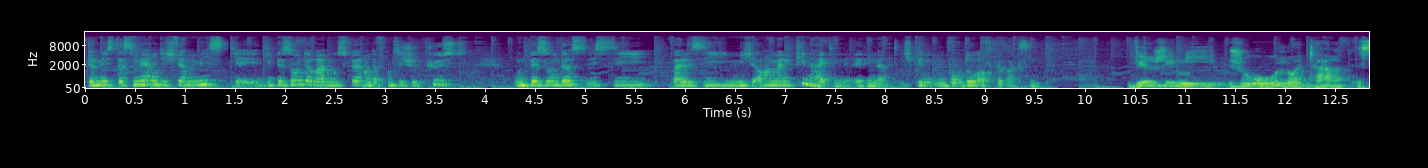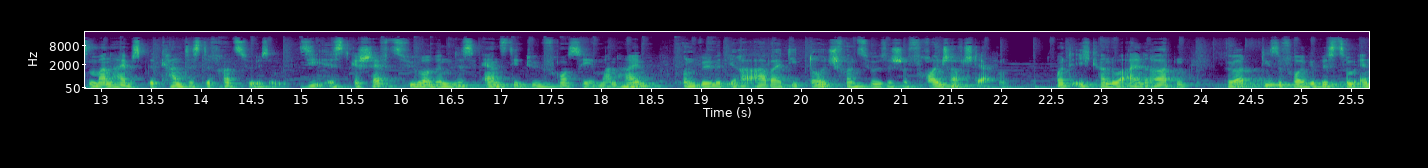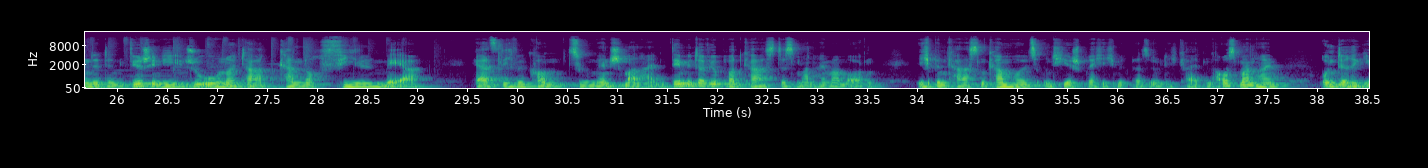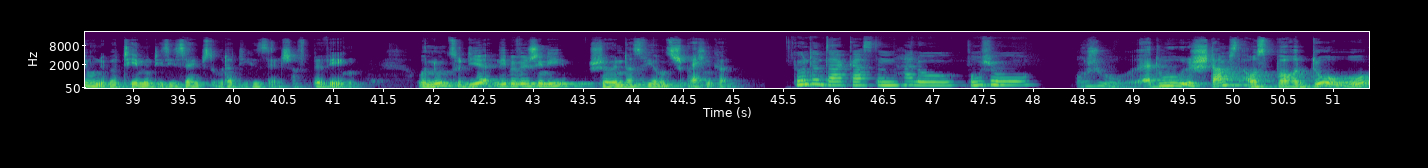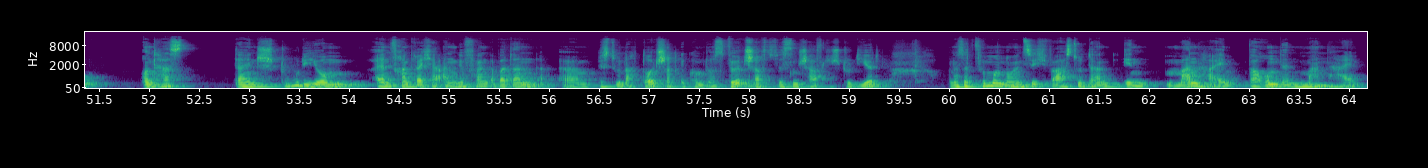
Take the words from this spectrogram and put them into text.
Vermisse das Meer und ich vermisse die, die besondere Atmosphäre an der französischen Küste. Und besonders ist sie, weil sie mich auch an meine Kindheit erinnert. Ich bin in Bordeaux aufgewachsen. Virginie Jouot-Neutard ist Mannheims bekannteste Französin. Sie ist Geschäftsführerin des Institut Français Mannheim und will mit ihrer Arbeit die deutsch-französische Freundschaft stärken. Und ich kann nur allen raten, hört diese Folge bis zum Ende, denn Virginie Jouot-Neutard kann noch viel mehr. Herzlich willkommen zu Mensch Mannheim, dem Interview-Podcast des Mannheimer Morgen. Ich bin Carsten Kamholz und hier spreche ich mit Persönlichkeiten aus Mannheim und der Region über Themen, die sie selbst oder die Gesellschaft bewegen. Und nun zu dir, liebe Virginie. Schön, dass wir uns sprechen können. Guten Tag, Carsten. Hallo. Bonjour. Bonjour. Äh, du stammst aus Bordeaux und hast dein Studium in Frankreich ja angefangen, aber dann ähm, bist du nach Deutschland gekommen. Du hast Wirtschaftswissenschaften studiert und 1995 warst du dann in Mannheim. Warum denn Mannheim?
